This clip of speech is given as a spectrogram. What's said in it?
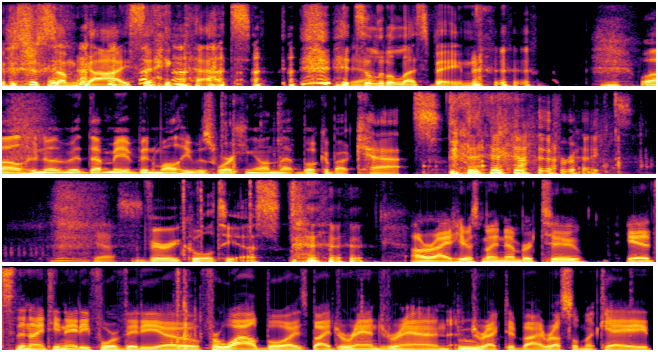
If it's just some guy saying that, it's a little less vain. Well, who knows? That may have been while he was working on that book about cats. right. Yes. Very cool, T.S. All right, here's my number two. It's the 1984 video for Wild Boys by Duran Duran, directed by Russell Mulcahy.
